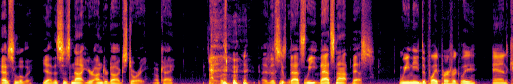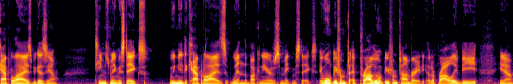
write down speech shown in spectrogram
Absolutely. Yeah, this is not your underdog story. Okay. Uh, this is that's We- that's not this. We need to play perfectly and capitalize because, you know, teams make mistakes. We need to capitalize when the Buccaneers make mistakes. It won't be from it probably won't be from Tom Brady. It'll probably be, you know,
